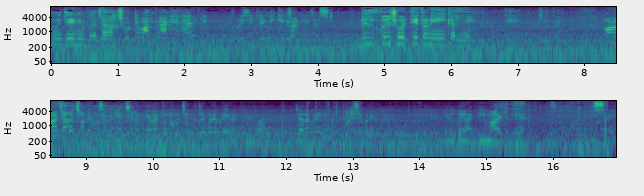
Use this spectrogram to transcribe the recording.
मुझे नहीं पता। ज़्यादा छोटे बाल कराने हैं कि थोड़ी सी ट्रिमिंग की करानी है जस्ट बिल्कुल छोटे तो नहीं करने। ओके ठीक है। हाँ ज़्यादा छोटे मुझे भी नहीं अच्छे लगते। मैं दोनों बच्चों के थोड़े बड़े बड़े ही रखती हूँ बाल। ज़्यादा बड़े नहीं बट थोड़े से बड़े। ये देखो यहाँ डी मार्ट भी है। इस साइड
